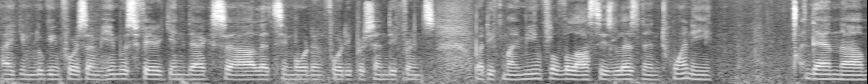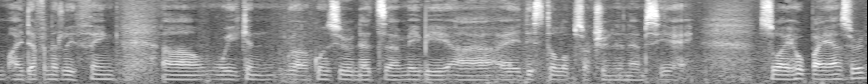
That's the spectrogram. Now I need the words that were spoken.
I am looking for some hemispheric index, uh, let's say more than 40% difference. But if my mean flow velocity is less than 20, then um, I definitely think uh, we can uh, consider that uh, maybe uh, a distal obstruction in MCA. So I hope I answered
